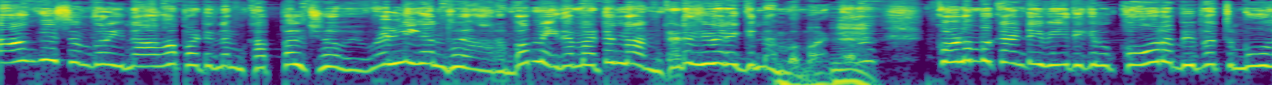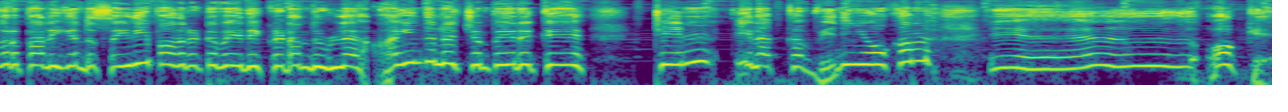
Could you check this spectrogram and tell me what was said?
காங்கேசன் துறை நாகப்பட்டினம் கப்பல் சேவை வெள்ளியன்று ஆரம்பம். இதை மட்டும் நான் கடைசி வரைக்கும் நம்ப மாட்டேன். கொழும்பு கண்டி வீதியில் கோர விபத்து மூவர் பலி என்ற செய்தி பதினெட்டு வயதை கடந்துள்ள ஐந்து லட்சம் பேருக்கு டென் இலக்க விநியோகம். ஓகே.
